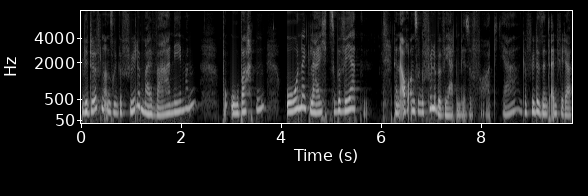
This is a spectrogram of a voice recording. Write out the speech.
Wir dürfen unsere Gefühle mal wahrnehmen, beobachten, ohne gleich zu bewerten. Denn auch unsere Gefühle bewerten wir sofort. Ja, Gefühle sind entweder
